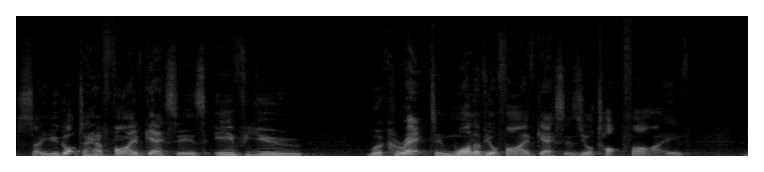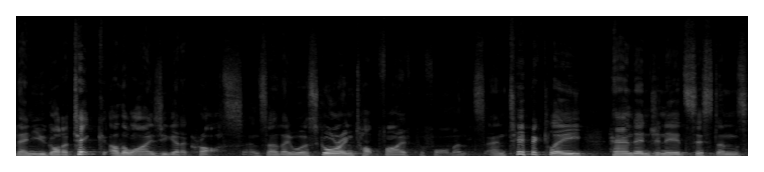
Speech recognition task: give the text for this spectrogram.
So you got to have five guesses. If you were correct in one of your five guesses, your top five, then you got a tick, otherwise you get a cross. And so they were scoring top five performance. And typically, hand engineered systems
